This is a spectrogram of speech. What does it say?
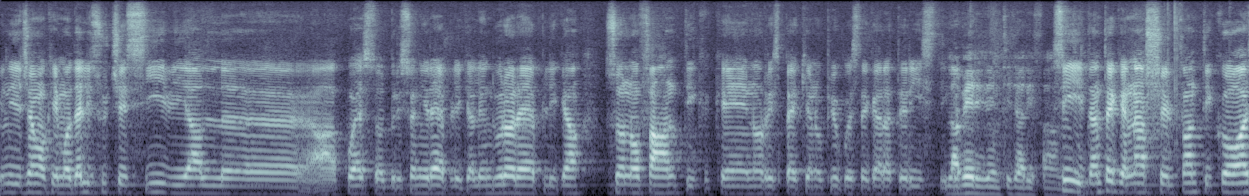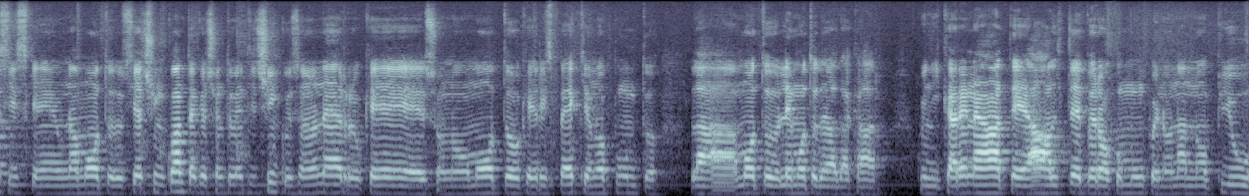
quindi diciamo che i modelli successivi al, eh, a questo, al Brissoni Replica, all'Enduro Replica, sono Fantic che non rispecchiano più queste caratteristiche. La vera identità di Fantic. Sì, tant'è che nasce il Fantic Oasis che è una moto sia 50 che 125 se non erro, che sono moto che rispecchiano appunto moto, le moto della Dakar. Quindi carenate, alte, però comunque non hanno più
